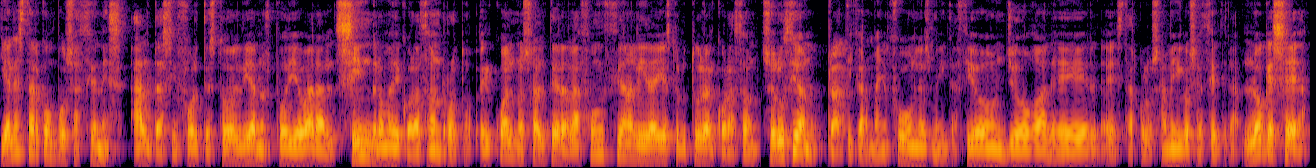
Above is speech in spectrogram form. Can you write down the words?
y al estar con pulsaciones altas y fuertes todo el día nos puede llevar al síndrome de corazón roto, el cual nos altera la funcionalidad y estructura del corazón. Solución, practicar mindfulness, meditación, yoga, leer, estar con los amigos, etc. Lo que sea,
